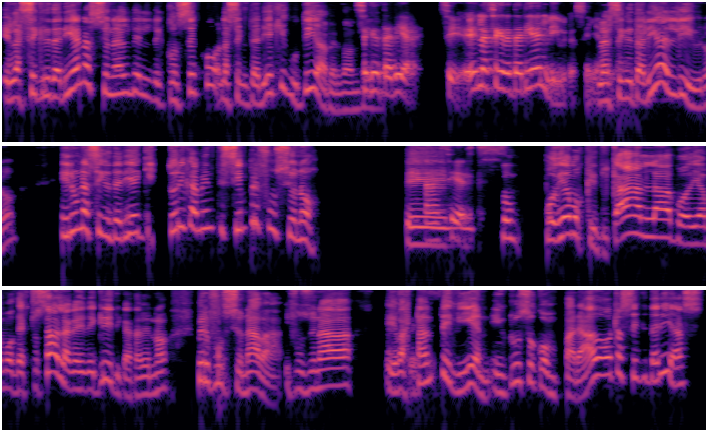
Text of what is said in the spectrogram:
en la Secretaría Nacional del, del Consejo, la Secretaría Ejecutiva, perdón, de- Secretaría, sí, es la Secretaría del Libro, se llama. la Secretaría del Libro, era una secretaría que históricamente siempre funcionó. Eh, Así es. con- podíamos criticarla, podíamos destrozarla, de crítica también, ¿no? Pero funcionaba, y funcionaba eh, bastante bien, incluso comparado a otras secretarías,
